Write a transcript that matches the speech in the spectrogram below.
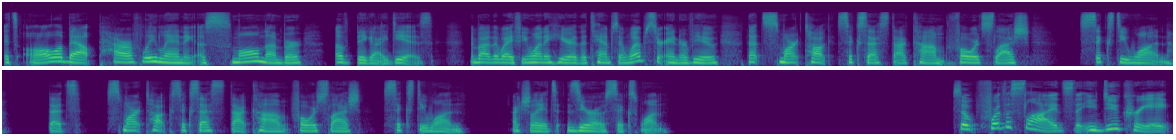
It's all about powerfully landing a small number of big ideas. And by the way, if you want to hear the Thompson Webster interview, that's smarttalksuccess.com forward slash 61. That's smarttalksuccess.com forward slash 61. Actually, it's 061. So for the slides that you do create,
